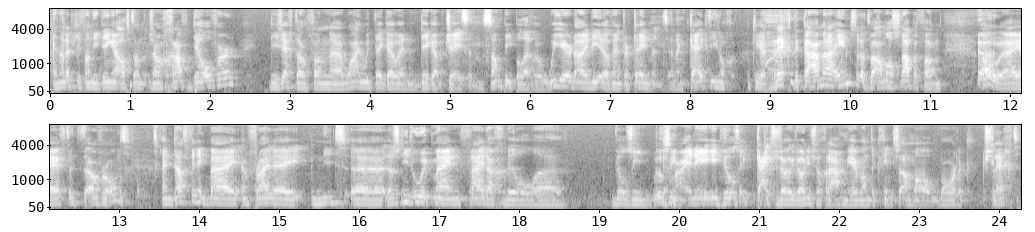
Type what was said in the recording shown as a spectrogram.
En dan heb je van die dingen als dan zo'n grafdelver. Die zegt dan van, eh, why would they go and dig up Jason? Some people have a weird idea of entertainment. En dan kijkt hij nog een keer recht de camera in, zodat we allemaal snappen van, Ja. oh, hij heeft het over ons. En dat vind ik bij een Friday niet, dat is niet hoe ik mijn vrijdag wil, wil zien. Wil zeg zien. Maar. En ik, ik, wil, ik kijk ze sowieso niet zo graag meer, want ik vind ze allemaal behoorlijk slecht.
